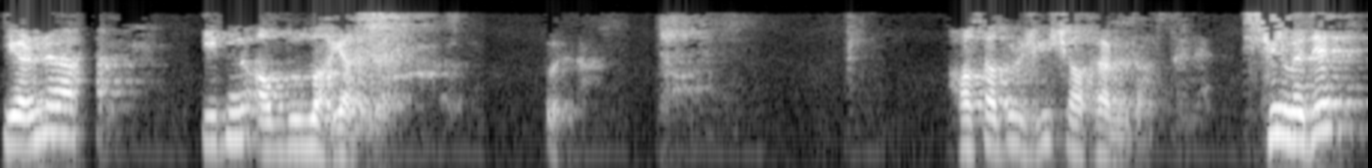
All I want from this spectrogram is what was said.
Yerine İbni Abdullah yazdı. Böyle. Hasan Duruş hiç cevap vermedi hastayla. Silmedi.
